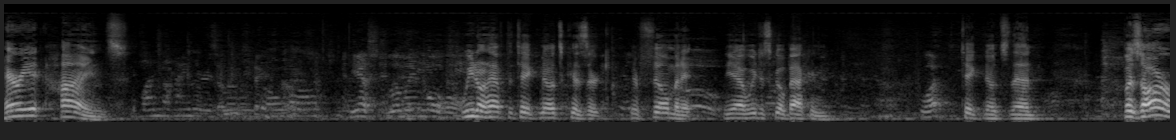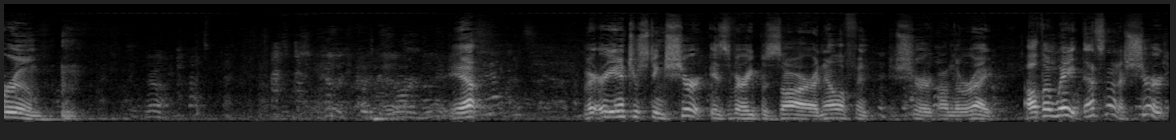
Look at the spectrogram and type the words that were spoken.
Harriet Hines. One behind her. Yes, Lillian Mulhall. We don't have to take notes because they're, they're filming it. Yeah, we just go back and What? take notes then. Bazaar room. Yeah. That's pretty bizarre name. Yep. Very interesting shirt is very bizarre. An elephant shirt on the right. Although, wait, that's not a shirt.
